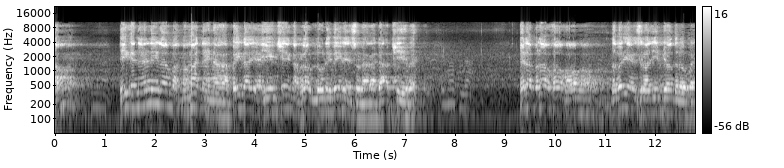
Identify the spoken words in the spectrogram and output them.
နော်ဒီကနန်းလေးလောက်မှမမှတ်နိုင်တာကပရိသတ်ရဲ့အရေးချင်းကဘလောက်လိုနေသေးတယ်ဆိုတာကဒါအဖြေပဲအဲ့ဒါဘလောက်ဟောဟောသဘေရဲ့ဆိုတော်ကြီးပြောသလိုပဲ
